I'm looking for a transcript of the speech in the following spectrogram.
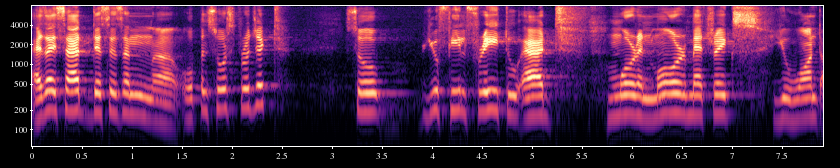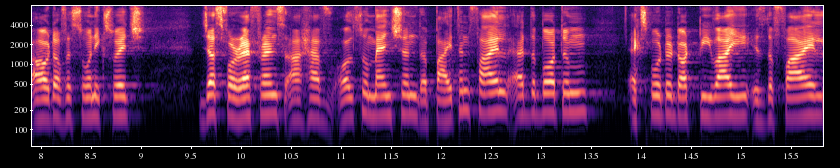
As I said, this is an uh, open source project. So you feel free to add more and more metrics you want out of a Sonic switch. Just for reference, I have also mentioned a Python file at the bottom. Exporter.py is the file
